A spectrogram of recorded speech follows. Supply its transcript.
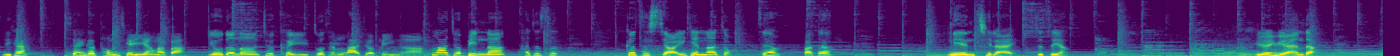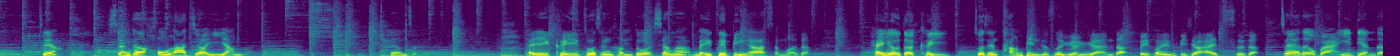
你看像一个铜钱一样了吧？有的呢就可以做成辣椒饼啊，辣椒饼呢它就是个子小一点那种，这样把它碾起来，就这样圆圆的，这样像个红辣椒一样的。这样子，还有可以做成很多像那玫瑰饼啊什么的，还有的可以做成糖饼，就是圆圆的，北方人比较爱吃的。再的晚一点的，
